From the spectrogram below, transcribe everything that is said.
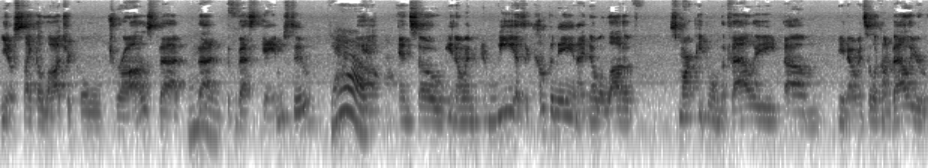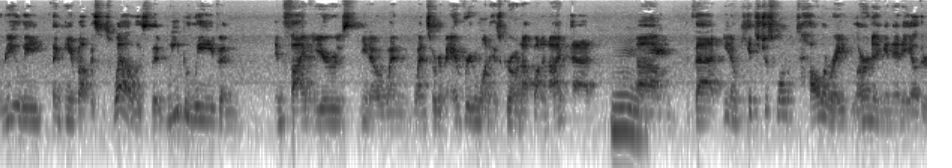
you know, psychological draws that right. that the best games do. Yeah. Um, and so, you know, and, and, we as a company, and I know a lot of smart people in the valley, um, you know, in Silicon Valley are really thinking about this as well. Is that we believe in in five years, you know, when when sort of everyone has grown up on an iPad, mm. um, that you know kids just won't tolerate learning in any other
